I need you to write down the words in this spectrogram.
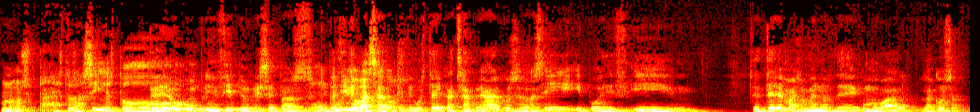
bueno, pues ah, esto es así, esto... Tener un principio que sepas, Un que, principio básico. que te guste cacharrear, cosas así, y, pues, y te enteres más o menos de cómo va la cosa.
